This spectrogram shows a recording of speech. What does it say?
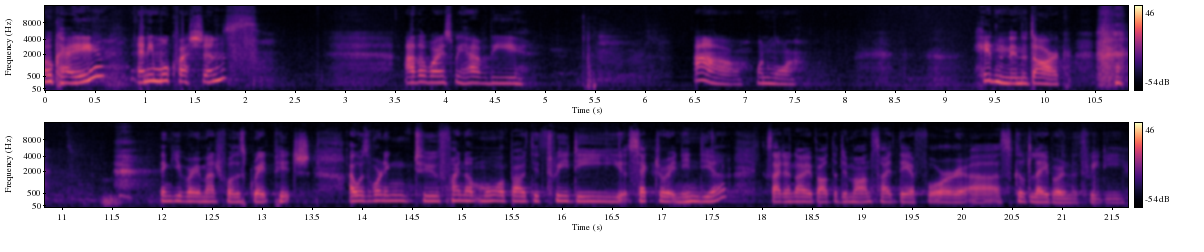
Okay, any more questions? Otherwise, we have the. Ah, one more. Hidden in the dark. Thank you very much for this great pitch. I was wanting to find out more about the 3D sector in India, because I don't know about the demand side there for uh, skilled labor in the 3D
